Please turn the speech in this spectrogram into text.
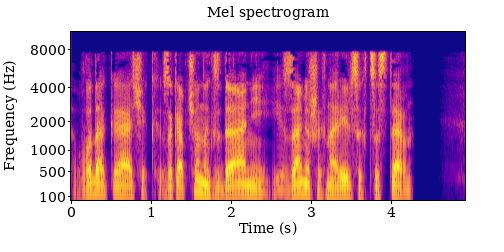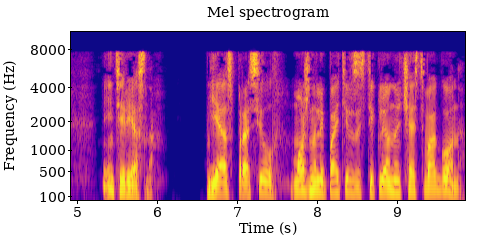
водокачек, закопченных зданий и замерших на рельсах цистерн. Интересно. Я спросил, можно ли пойти в застекленную часть вагона.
